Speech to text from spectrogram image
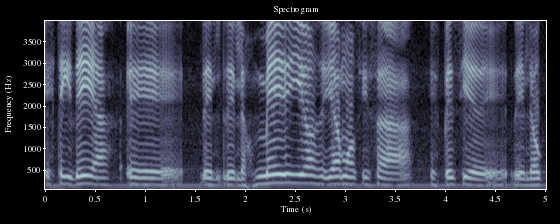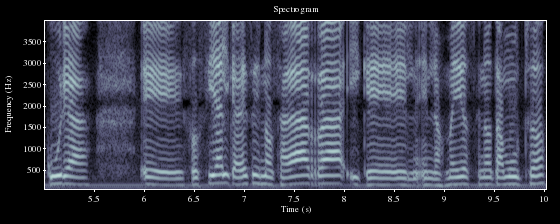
esta idea eh, de, los medios, digamos, y esa especie de, locura eh, social que a veces nos agarra y que en, los medios se nota mucho,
